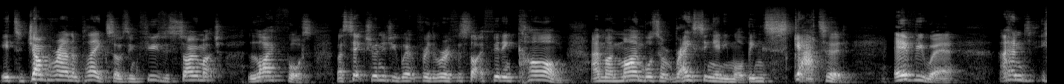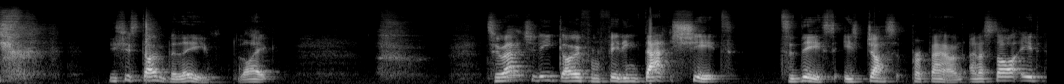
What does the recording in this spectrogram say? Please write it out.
it to jump around and play because I was infused with so much life force. My sexual energy went through the roof. I started feeling calm, and my mind wasn't racing anymore, being scattered everywhere. And you just don't believe, like, to actually go from feeling that shit to this is just profound. And I started,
